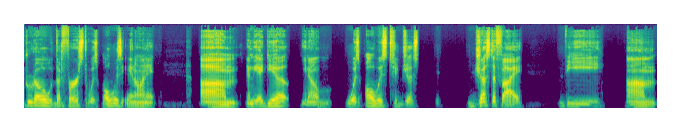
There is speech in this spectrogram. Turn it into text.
Trudeau the first was always in on it. Um, and the idea, you know, was always to just justify the um,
